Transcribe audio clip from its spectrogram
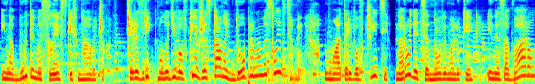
і набути мисливських навичок. Через рік молоді вовки вже стануть добрими мисливцями. У матері вовчиці народяться нові малюки, і незабаром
